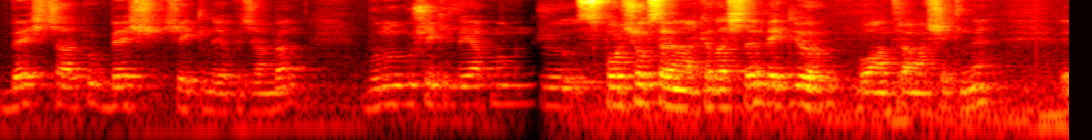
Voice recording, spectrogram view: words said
5 çarpı 5 şeklinde yapacağım ben. Bunu bu şekilde yapmamın şu spor çok seven arkadaşları bekliyorum bu antrenman şeklinde. Ee,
